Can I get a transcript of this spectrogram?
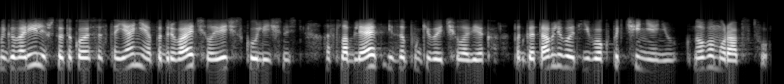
Мы говорили, что такое состояние подрывает человеческую личность, ослабляет и запугивает человека, подготавливает его к подчинению, к новому рабству.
